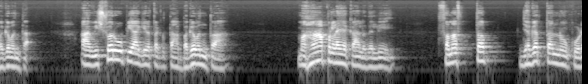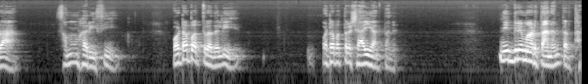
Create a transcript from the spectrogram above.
ಭಗವಂತ. ಆ ವಿಶ್ವರೂಪಿಯಾಗಿರತಕ್ಕಂಥ ಭಗವಂತ ಮಹಾಪ್ರಳಯ ಕಾಲದಲ್ಲಿ ಸಮಸ್ತ ಜಗತ್ತನ್ನು ಕೂಡ ಸಂಹರಿಸಿ ವಟಪತ್ರದಲ್ಲಿ ವಟಪತ್ರ ಶಾಯಿ ಆಗ್ತಾನೆ. ನಿದ್ರೆ ಮಾಡ್ತಾನೆ ಅಂತ ಅರ್ಥ.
